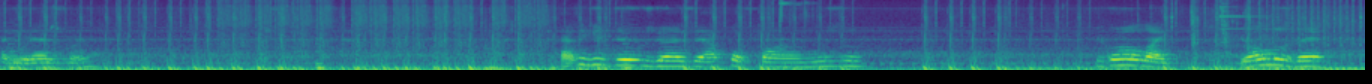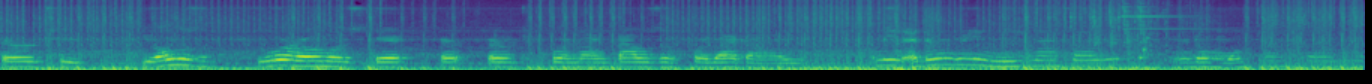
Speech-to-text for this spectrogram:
how do you ask him? How to get those guys apple farms? You go like you're almost there to you almost you are almost there er, er, for nine thousand for that guy. I mean, I don't really need 9,000. I don't want 9,000.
